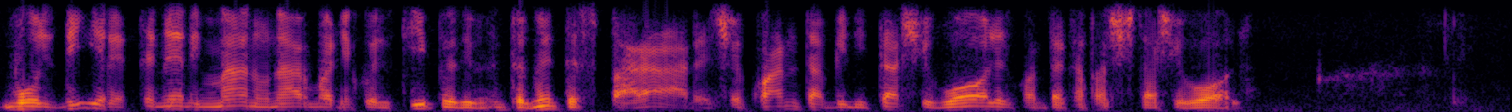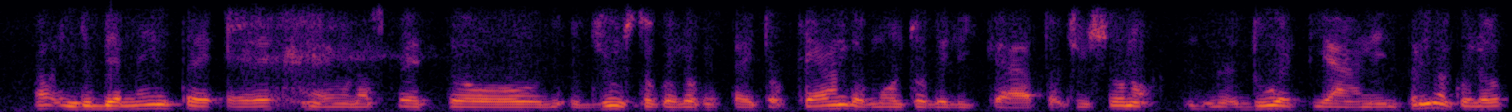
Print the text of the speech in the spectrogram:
vuol dire tenere in mano un'arma di quel tipo ed eventualmente sparare, cioè quanta abilità ci vuole, quanta capacità ci vuole. No, indubbiamente è, un aspetto giusto quello che stai toccando, molto delicato. Ci sono due piani. Il primo è quello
